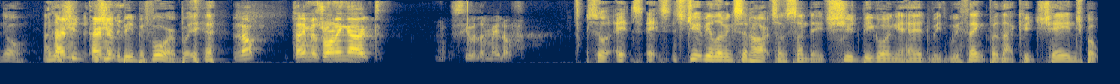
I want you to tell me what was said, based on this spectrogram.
No, and time, there shouldn't, there shouldn't is, have been before, but yeah. No, time is running out. Let's see what they're made of. So it's it's it's due to be Livingston Hearts on Sunday. It should be going ahead, we we think, but that could change. But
